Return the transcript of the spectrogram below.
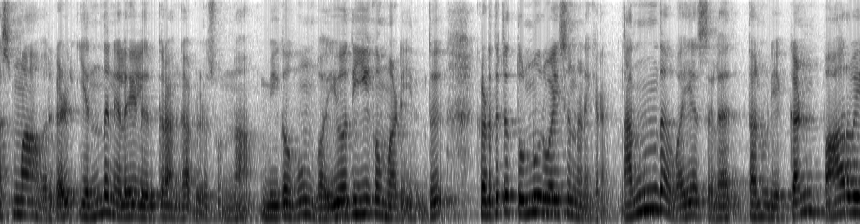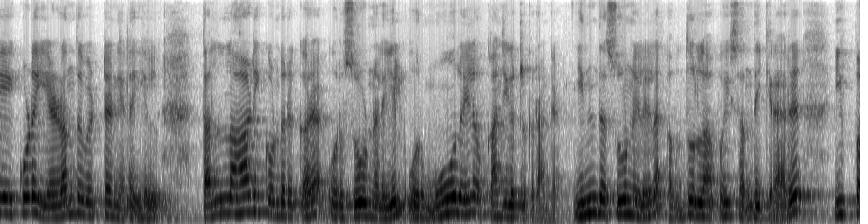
அஸ்மா அவர்கள் எந்த நிலையில் இருக்கிறாங்க அப்படின்னு சொன்னால் மிகவும் வயோதீகம் அடைந்து கிட்டத்தட்ட தொண்ணூறு வயசுன்னு நினைக்கிறேன். அந்த வயசில் தன்னுடைய கண் பார்வையை கூட இழந்து விட்ட நிலையில் தள்ளாடி கொண்டிருக்கிற ஒரு சூழ்நிலையில் ஒரு மூலையில் உட்காந்துக்கிட்டு இருக்கிறாங்க. இந்த சூழ்நிலையில் அப்துல்லா போய் சந்திக்கிறாரு. இப்போ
